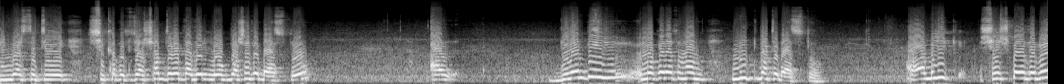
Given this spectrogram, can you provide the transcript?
ইউনিভার্সিটি শিক্ষা প্রতিষ্ঠান সব জায়গায় তাদের লোক বসাতে ব্যস্ত, আর বিএনপির লোকেরা তখন লুটপাটে ব্যস্ত। আওয়ামী লীগ শেষ করে দেবে,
